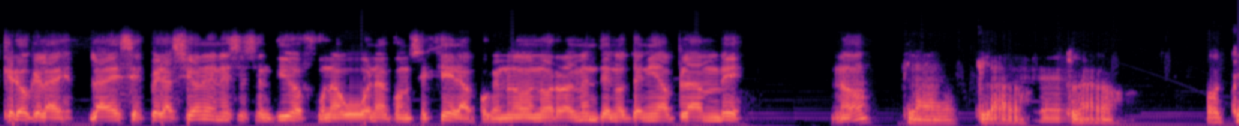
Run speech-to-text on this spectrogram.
creo que la, desesperación en ese sentido fue una buena consejera, porque no, no realmente no tenía plan B, ¿no? Claro, claro, eh. claro. Ok.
